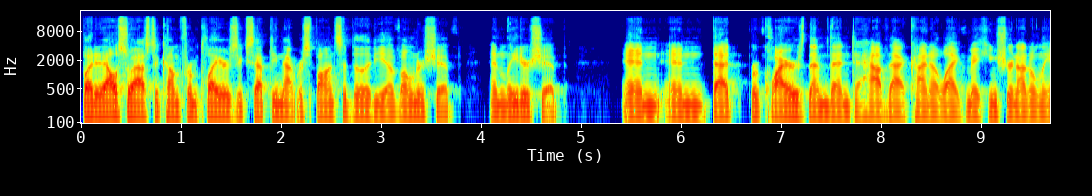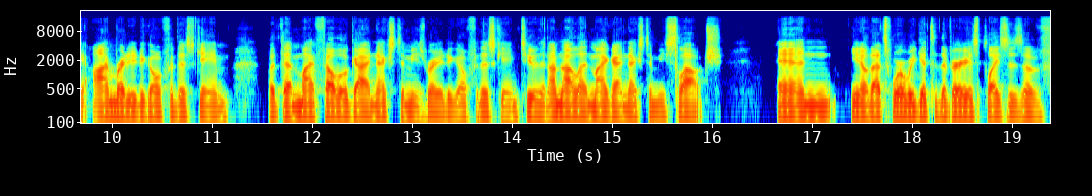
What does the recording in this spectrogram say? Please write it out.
but it also has to come from players accepting that responsibility of ownership and leadership and and that requires them then to have that kind of like making sure not only I'm ready to go for this game, but that my fellow guy next to me is ready to go for this game too. That I'm not letting my guy next to me slouch. And you know that's where we get to the various places of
